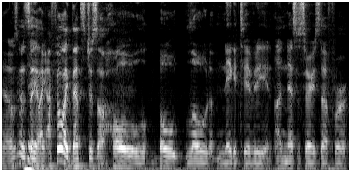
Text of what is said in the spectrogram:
Yeah, I was gonna say, like, I feel like that's just a whole boatload of negativity and unnecessary stuff for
